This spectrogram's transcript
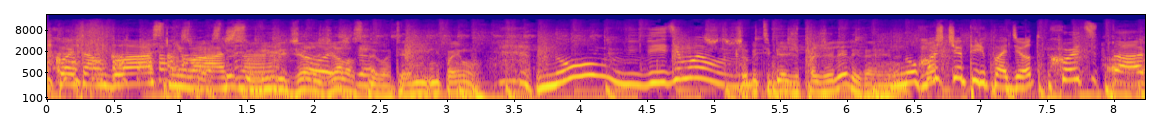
Какой там глаз, неважно. выглядит жал- жалостливо, я не пойму. Ну, видимо, Чтобы тебя же пожалели, наверное. ну, Может, что перепадет? Хоть так.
